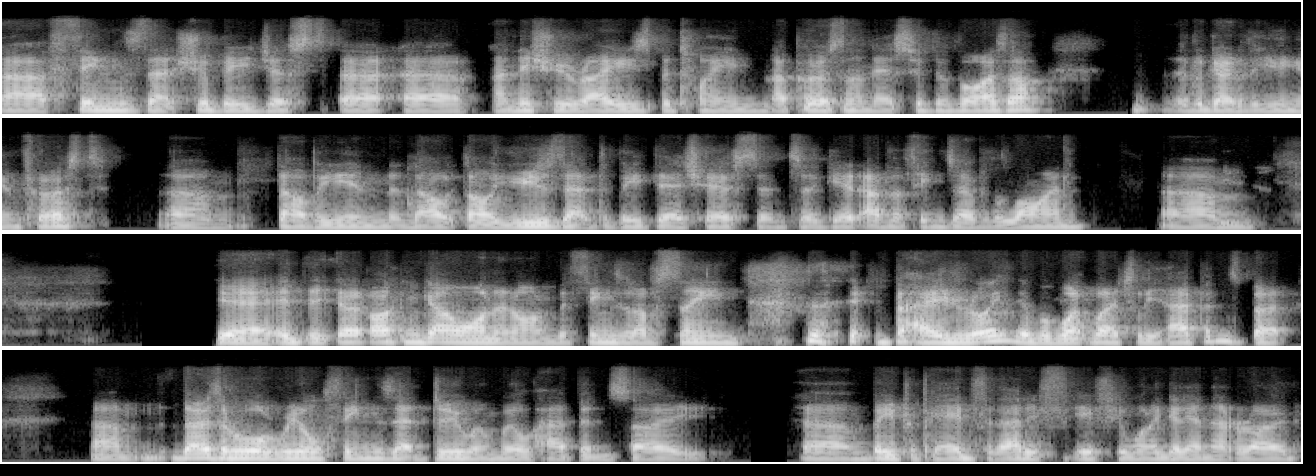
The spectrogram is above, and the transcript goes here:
uh, things that should be just uh, uh, an issue raised between a person and their supervisor. It'll go to the union first. Um, they'll be in and they'll, they'll use that to beat their chest and to get other things over the line. Um, yeah, it, it, I can go on and on with things that I've seen behaviorally, what, what actually happens, but um, those are all real things that do and will happen. So um, be prepared for that if, if you want to get down that road.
